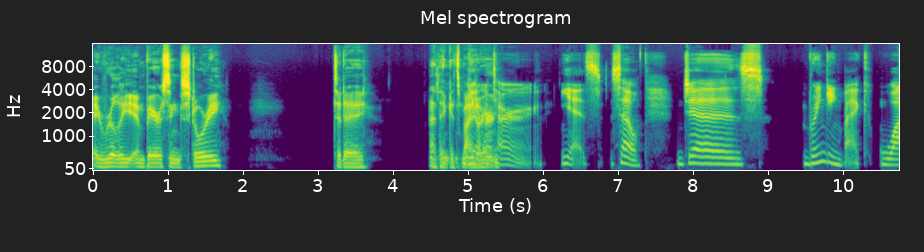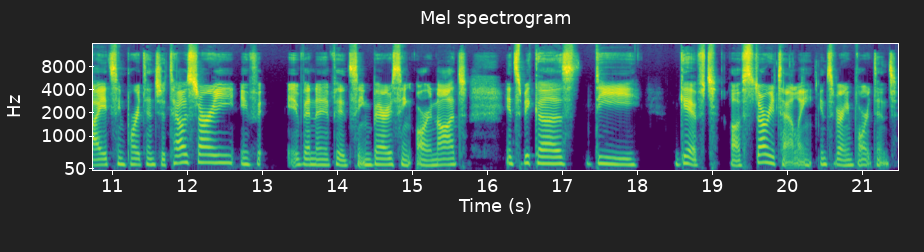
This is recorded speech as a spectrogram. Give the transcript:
a really embarrassing story. Today, I think it's my Your turn. turn. Yes. So, just bringing back why it's important to tell a story, if even if it's embarrassing or not, it's because the gift of storytelling it's very important.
